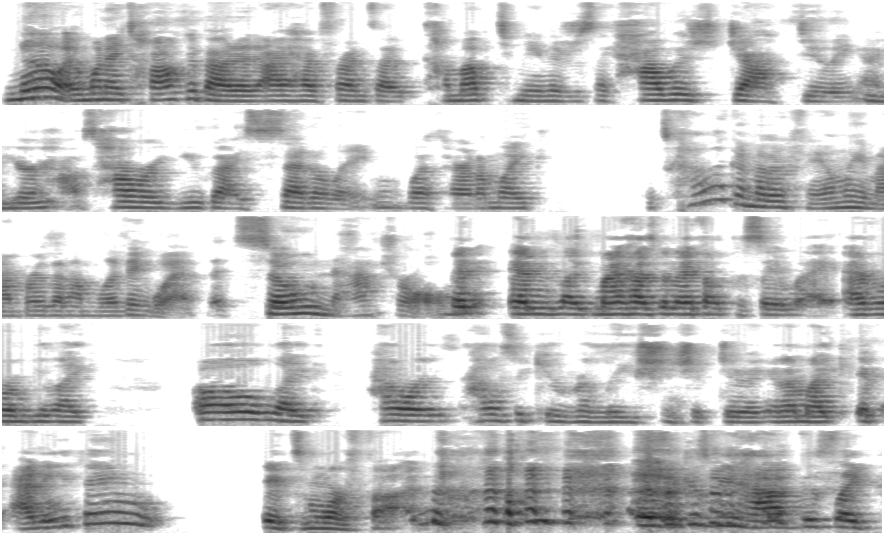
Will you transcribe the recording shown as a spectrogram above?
No, and when I talk about it, I have friends that come up to me and they're just like, "How is Jacq doing at your Mhm. house? How are you guys settling with her?" And I'm like, "It's kind of like another family member that I'm living with. It's so natural." And and like my husband and I felt the same way. Everyone would be like, "Oh, like how are how's like your relationship doing?" And I'm like, if anything, it's more fun because we have this like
